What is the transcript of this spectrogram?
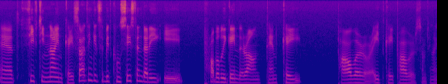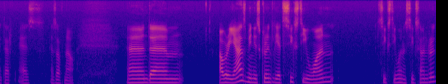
at 59k so I think it's a bit consistent that he, he probably gained around 10k power or 8k power something like that as as of now. And um, our Yasmine is currently at 61 61 and 600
